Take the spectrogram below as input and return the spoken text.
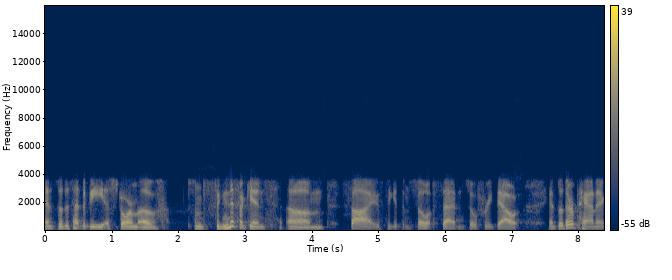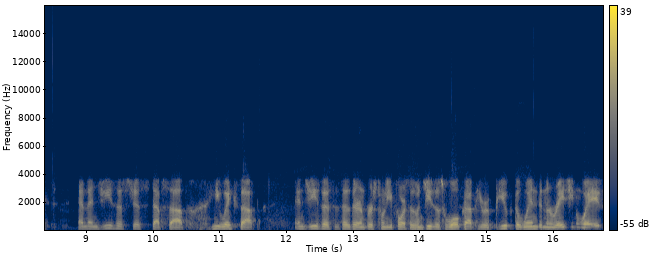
And so this had to be a storm of some significant um, size to get them so upset and so freaked out. And so they're panicked. And then Jesus just steps up. He wakes up. And Jesus, it says there in verse 24, it says, When Jesus woke up, he rebuked the wind and the raging waves.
